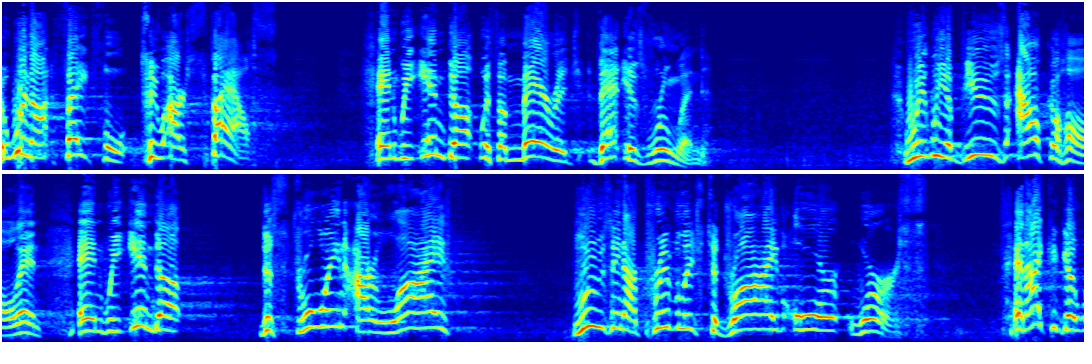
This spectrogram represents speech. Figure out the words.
We're not faithful to our spouse and we end up with a marriage that is ruined. We, we abuse alcohol and, and we end up destroying our life, losing our privilege to drive, or worse. And I could go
